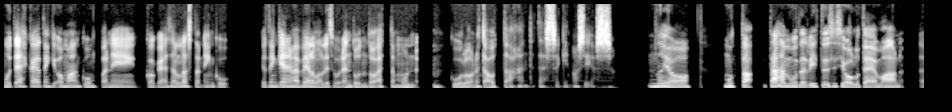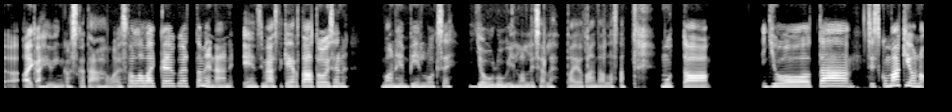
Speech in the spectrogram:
Mutta ehkä jotenkin omaan kumppaniin kokee sellaista niinku, jotenkin enemmän velvollisuuden tuntoa, että mun kuuluu nyt auttaa häntä tässäkin asiassa. No joo, mutta tähän muuten liittyy siis jouluteemaan äh, aika hyvin, koska tämähän voisi olla vaikka joku, että mennään ensimmäistä kertaa toisen vanhempien luokse jouluillalliselle tai jotain tällaista. Mutta Joo, tää, siis kun mäkin on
